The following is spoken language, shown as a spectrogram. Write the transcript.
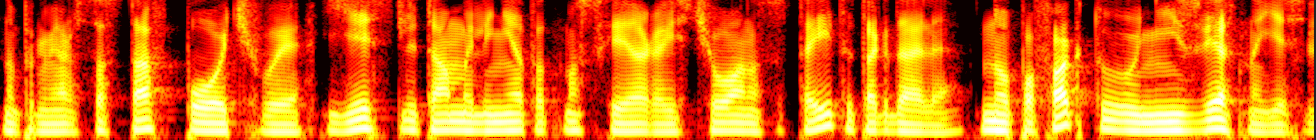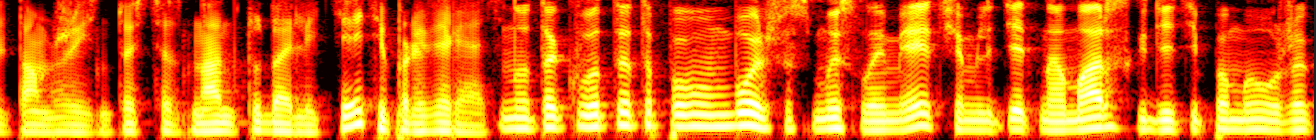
например, состав почвы, есть ли там или нет атмосфера, из чего она состоит и так далее. Но по факту неизвестно, есть ли там жизнь. То есть это надо туда лететь и проверять. Ну так вот это, по-моему, больше смысла имеет, чем лететь на Марс, где типа мы уже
